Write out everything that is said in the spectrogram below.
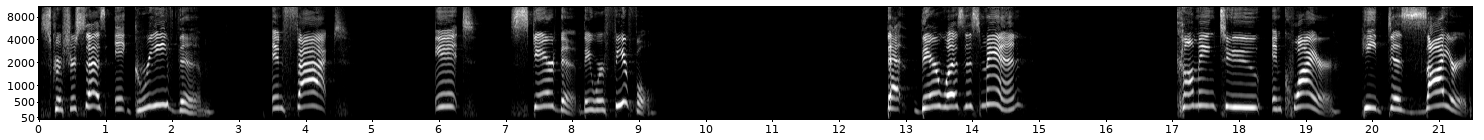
Scripture says it grieved them. In fact, it scared them. They were fearful that there was this man coming to inquire. He desired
